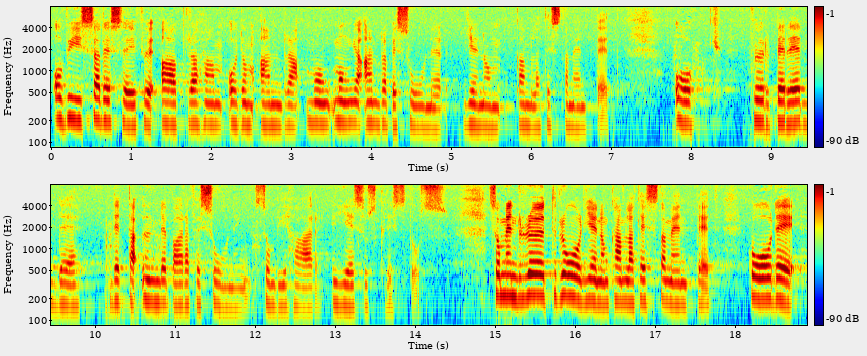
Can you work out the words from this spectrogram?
och visade sig för Abraham och de andra, många andra personer genom Gamla testamentet och förberedde detta underbara försoning som vi har i Jesus Kristus. Som en röd tråd genom Gamla testamentet går det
